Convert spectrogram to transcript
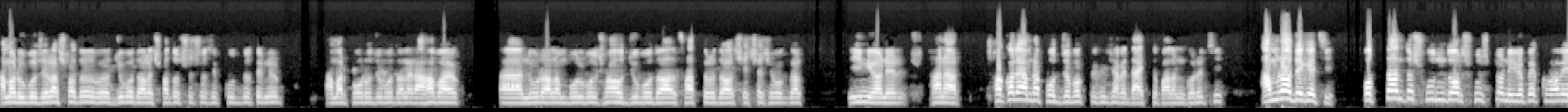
আমার উপজেলা সদর যুব দলের সদস্য সচিব কুদ্দুদ্দিন নূর, আমার পৌর যুব দলের আহ্বায়ক আহ, নূর আলম বুলবুল সহ যুব দল ছাত্র দল স্বেচ্ছাসেবক দল ইউনিয়নের থানার সকলে আমরা পর্যবেক্ষক হিসাবে দায়িত্ব পালন করেছি। আমরাও দেখেছি অত্যন্ত সুন্দর সুষ্ঠু নিরপেক্ষভাবে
